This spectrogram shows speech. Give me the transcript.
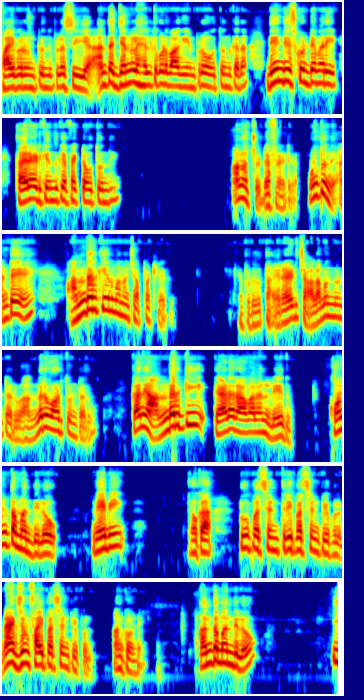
ఫైబర్ ఉంటుంది. ప్లస్ ఈ జనరల్ హెల్త్ కూడా బాగా ఇంప్రూవ్ అవుతుంది కదా! దీన్ని తీసుకుంటే మరి థైరాయిడ్‌కి ఎందుకు ఎఫెక్ట్ అవుతుంది? అనొచ్చు డెఫినెట్గా ఉంటుంది. అంటే అందరికీ అని మనం చెప్పట్లేదు. ఇప్పుడు థైరాయిడ్ చాలామంది ఉంటారు. అందరూ వాడుతుంటారు. కానీ అందరికీ తేడా రావాలని లేదు. కొంతమందిలో మేబీ ఒక 2%, 3% people maximum five percent people అనుకోండి. అంతమందిలో ఈ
